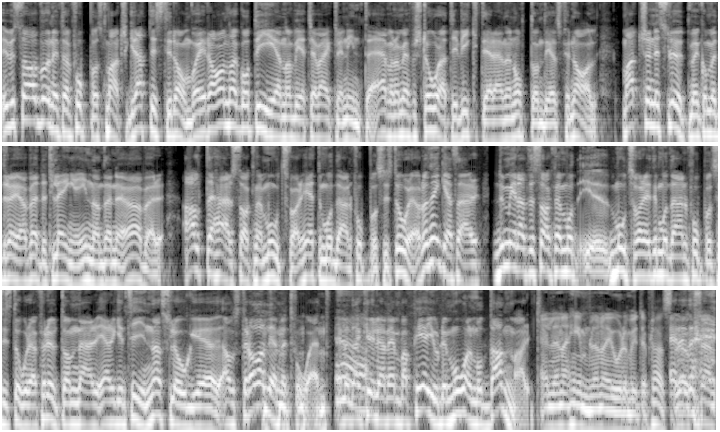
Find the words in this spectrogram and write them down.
USA har vunnit en fotbollsmatch, grattis till dem. Vad Iran har gått igenom vet jag verkligen inte, även om jag förstår att det är viktigare än en åttondelsfinal. Matchen är slut men kommer dröja väldigt länge innan den är över. Allt det här saknar motsvarighet i modern fotbollshistoria. Och då tänker jag så här, du menar att det saknar eh, motsvarighet i modern fotbollshistoria förutom när Argentina slog eh, Australien med 2-1? Eller där Kylian Mbappé gjorde mål mot Danmark? Eller när himlen och jorden byter plats. Det är Eller- också en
